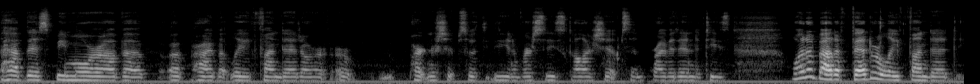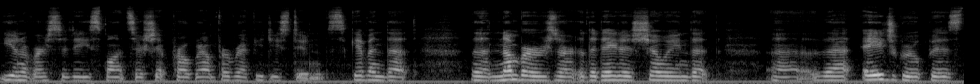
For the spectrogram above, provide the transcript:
have this be more of a, a privately funded or, or, partnerships with the university scholarships and private entities. What about a federally funded university sponsorship program for refugee students, given that the numbers or the data is showing that uh, that age group is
